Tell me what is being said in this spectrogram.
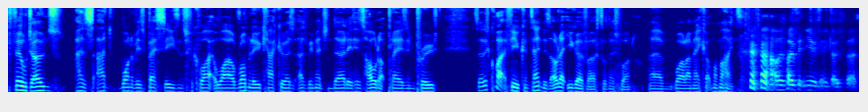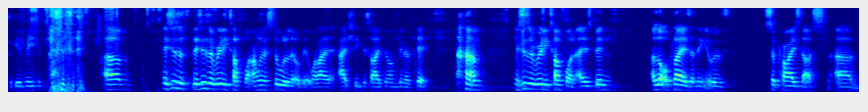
Phil Jones has had one of his best seasons for quite a while. Romelu Lukaku, as, as we mentioned earlier, his hold up play has improved. So there's quite a few contenders. I'll let you go first on this one um, while I make up my mind. I was hoping you were going to go first to give me some time. um, this is a this is a really tough one. I'm going to stall a little bit while I actually decide who I'm going to pick. Um, this is a really tough one. It's been a lot of players I think who have surprised us. Um,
